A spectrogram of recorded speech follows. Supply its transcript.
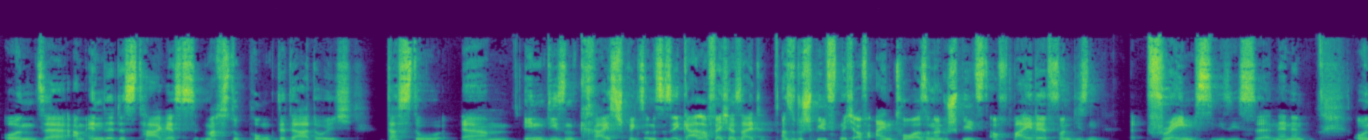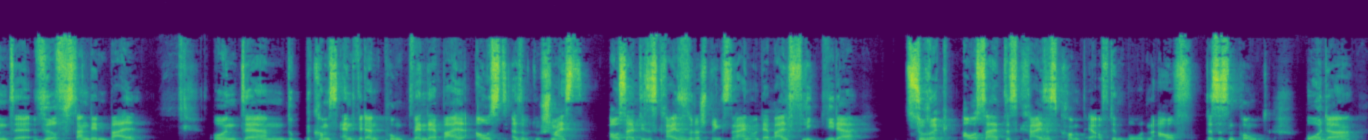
Und äh, am Ende des Tages machst du Punkte dadurch, dass du ähm, in diesen Kreis springst und es ist egal auf welcher Seite. Also du spielst nicht auf ein Tor, sondern du spielst auf beide von diesen äh, Frames, wie sie es äh, nennen, und äh, wirfst dann den Ball und ähm, du bekommst entweder einen Punkt, wenn der Ball aus, also du schmeißt außerhalb dieses Kreises oder springst rein und der Ball fliegt wieder zurück außerhalb des Kreises, kommt er auf dem Boden auf. Das ist ein Punkt. Oder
